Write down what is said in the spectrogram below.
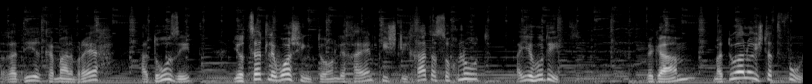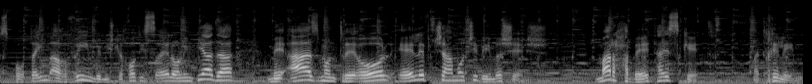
רדיר כמאל מריח, הדרוזית, יוצאת לוושינגטון לכהן כשליחת הסוכנות היהודית. וגם, מדוע לא השתתפו ספורטאים ערבים במשלחות ישראל לאולימפיאדה מאז מונטריאול 1976? מרחבת ההסכת. מתחילים.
